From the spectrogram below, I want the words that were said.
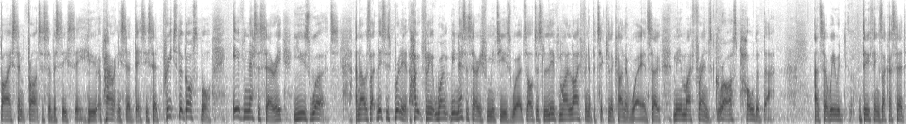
by St. Francis of Assisi, who apparently said this. He said, Preach the gospel. If necessary, use words. And I was like, This is brilliant. Hopefully, it won't be necessary for me to use words. I'll just live my life in a particular kind of way. And so, me and my friends grasped hold of that. And so we would do things like I said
